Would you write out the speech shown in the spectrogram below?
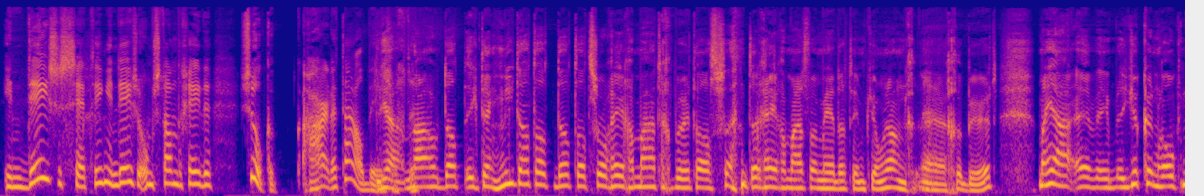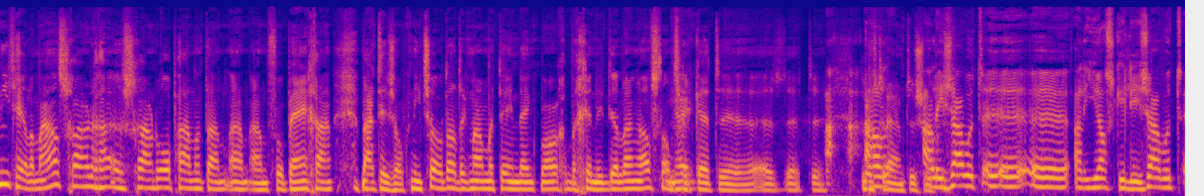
in deze setting, in deze omstandigheden... zulke harde taal bezig. Ja, nou, dat, ik denk niet dat dat, dat dat zo regelmatig gebeurt... als de regelmaat waarmee dat in Pyongyang uh, gebeurt. Maar ja, uh, je kunt er ook niet helemaal schouder, schouder ophalend aan, aan, aan voorbij gaan. Maar het is ook niet zo dat ik nou meteen denk... morgen beginnen die lange afstandsraketten nee. de luchtruimte zoeken. Ali, zou het, uh, Ali Yaskili, zou het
